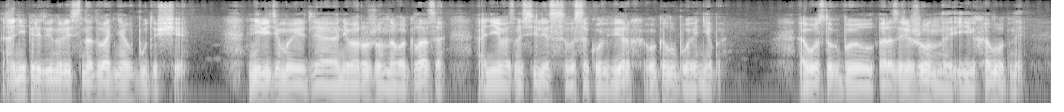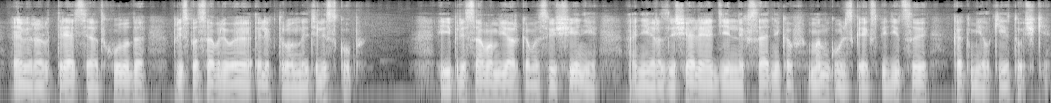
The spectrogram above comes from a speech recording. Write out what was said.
Они передвинулись на два дня в будущее. Невидимые для невооруженного глаза, они возносились высоко вверх в голубое небо. А воздух был разреженный и холодный. Эверард трясся от холода, приспосабливая электронный телескоп. И при самом ярком освещении они различали отдельных всадников монгольской экспедиции как мелкие точки.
